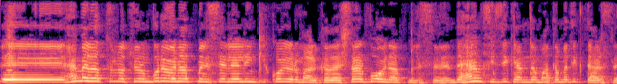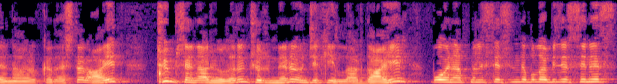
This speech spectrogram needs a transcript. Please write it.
Ee, hemen hatırlatıyorum. Buraya oynatma listeleri linki koyuyorum arkadaşlar. Bu oynatma listelerinde hem fizik hem de matematik derslerine arkadaşlar ait tüm senaryoların çözümlerini önceki yıllar dahil bu oynatma listesinde bulabilirsiniz.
